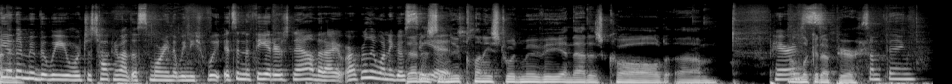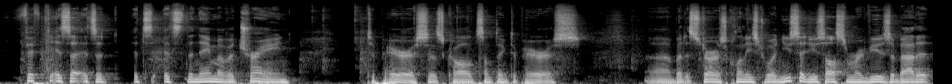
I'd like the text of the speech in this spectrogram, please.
happening. the other movie we were just talking about this morning that we need? To, We, it's in the theaters now. That I, I really want to go That see is it. the new Clint Eastwood movie, and that is called. Um, Paris. I'll look it up here. Something. 15, it's a it's a it's it's the name of a train to Paris. It's called something to Paris, uh, but it stars Clint Eastwood. And you said you saw some reviews about it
